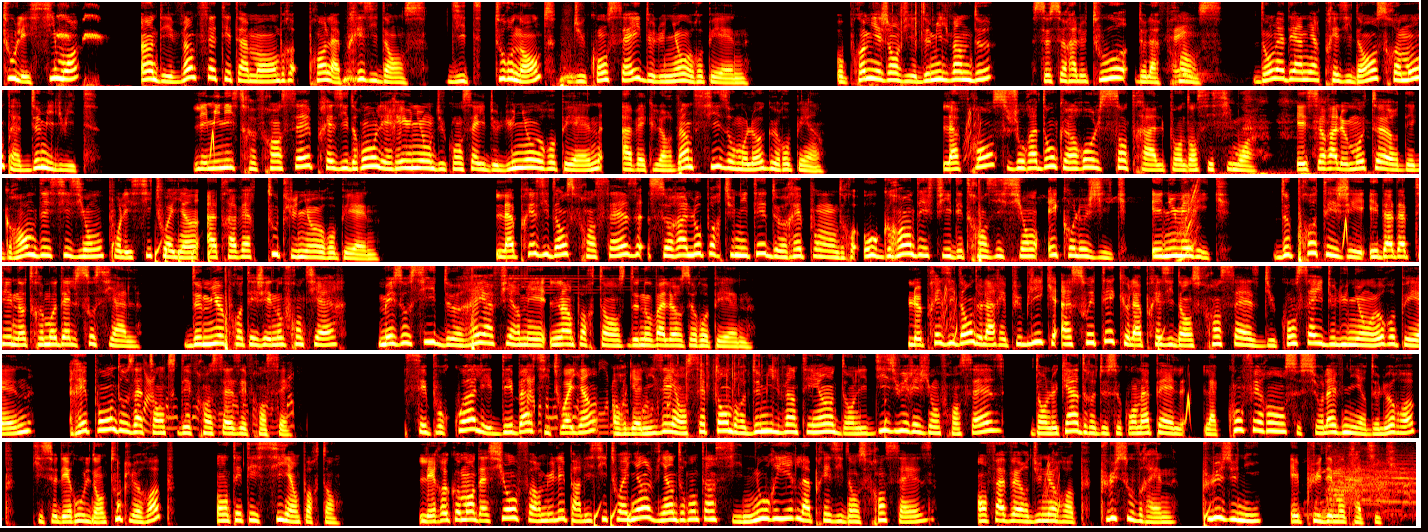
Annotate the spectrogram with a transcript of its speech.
Tous les six mois, un des 27 États membres prend la présidence, dite tournante, du Conseil de l'Union européenne. Au 1er janvier 2022, ce sera le tour de la France, dont la dernière présidence remonte à 2008. Les ministres français présideront les réunions du Conseil de l'Union européenne avec leurs 26 homologues européens. La France jouera donc un rôle central pendant ces six mois et sera le moteur des grandes décisions pour les citoyens à travers toute l'Union européenne. La présidence française sera l'opportunité de répondre aux grands défis des transitions écologiques et numériques, de protéger et d'adapter notre modèle social, de mieux protéger nos frontières, mais aussi de réaffirmer l'importance de nos valeurs européennes. Le président de la République a souhaité que la présidence française du Conseil de l'Union européenne réponde aux attentes des Françaises et Français. C'est pourquoi les débats citoyens, organisés en septembre 2021 dans les 18 régions françaises, dans le cadre de ce qu'on appelle la Conférence sur l'avenir de l'Europe, qui se déroule dans toute l'Europe, ont été si importants. Les recommandations formulées par les citoyens viendront ainsi nourrir la présidence française en faveur d'une Europe plus souveraine, plus unie et plus démocratique.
